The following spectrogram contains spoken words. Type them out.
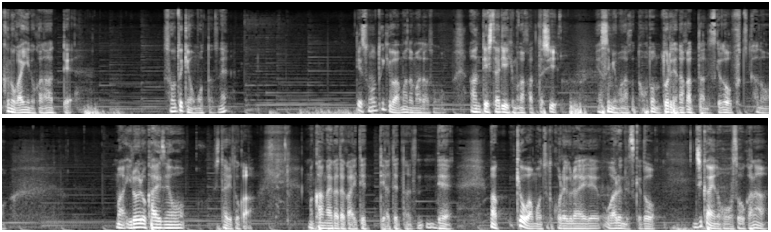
くのがいいのかなってその時は思ったんですね。でその時はまだまだその安定した利益もなかったし休みもなかったほとんど取れてなかったんですけどあのまあいろいろ改善をしたりとかまあ、考え方変えてってやってたんです。で、まあ、今日はもうちょっとこれぐらいで終わるんですけど次回の放送から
